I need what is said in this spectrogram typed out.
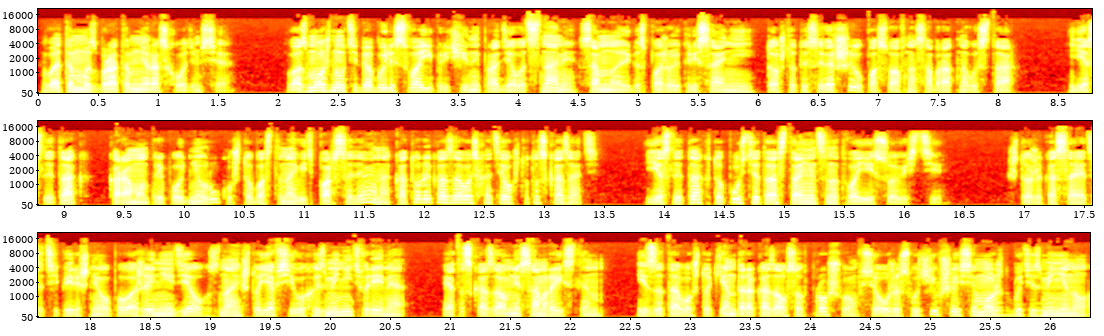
«В этом мы с братом не расходимся. Возможно, у тебя были свои причины проделать с нами, со мной и госпожой Крисанией, то, что ты совершил, послав нас обратно в Истар. Если так, Карамон приподнял руку, чтобы остановить Парселиана, который, казалось, хотел что-то сказать. Если так, то пусть это останется на твоей совести. Что же касается теперешнего положения дел, знай, что я в силах изменить время. Это сказал мне сам Рейслин. Из-за того, что Кендер оказался в прошлом, все уже случившееся может быть изменено.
